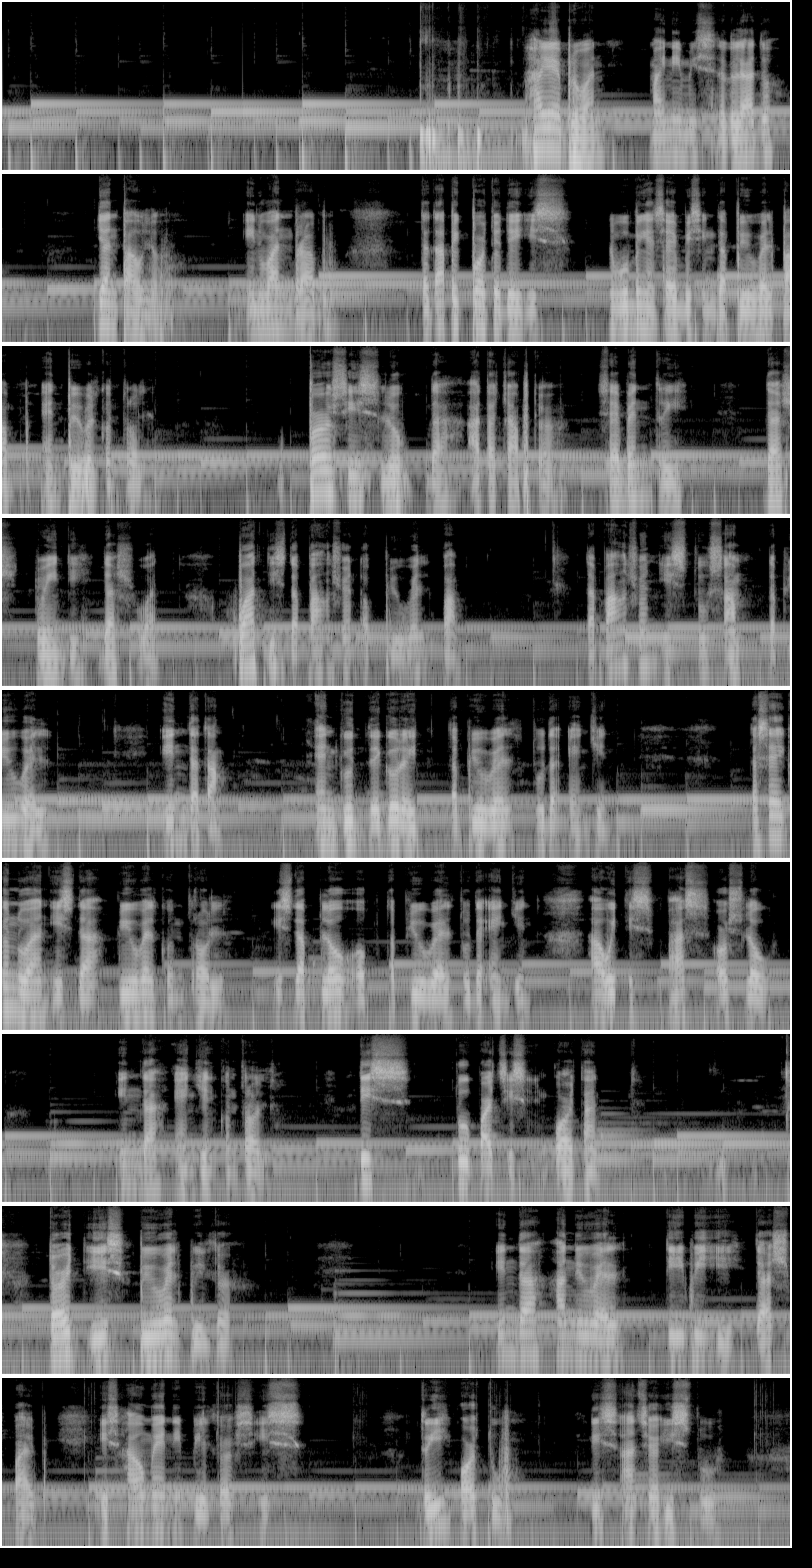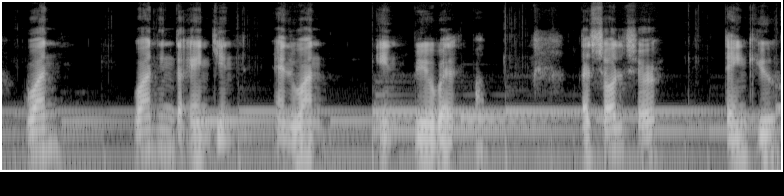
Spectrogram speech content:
Hi everyone, my name is Regalado Gian Paulo in One Bravo. The topic for today is removing and servicing the fuel pump and fuel control. First is look the ATA chapter 73-20-1. What is the function of fuel pump? The function is to sump the fuel in the tank and good regulate the fuel to the engine. The second one is the fuel control. Is the flow of the fuel to the engine, how it is fast or slow in the engine control. These two parts is important. Third is fuel filter. In the Honeywell TPE-5 is how many filters is 3 or 2? This answer is 2. One, one in the engine and one in fuel pump. That's all, sir. Thank you.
